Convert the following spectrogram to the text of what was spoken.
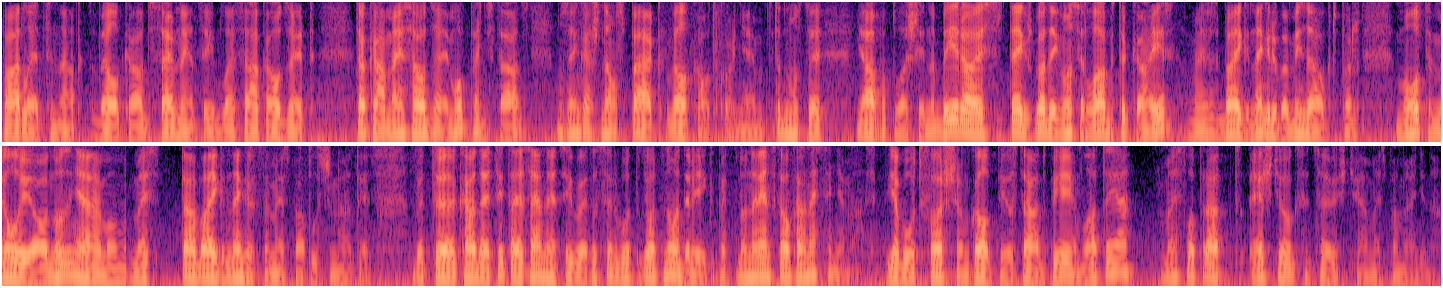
pārliecināt vēl kādu saimniecību, lai sāk audzēt tā, kā mēs audzējam upeņus tādus. Mums vienkārši nav spēka vēl kaut ko ņemt. Tad mums te jāpaplašina birojas. Teikšu godīgi, mums ir labi tā kā ir. Mēs baigi negribam izaugt par multimiljonu uzņēmumu. Mēs tā baigi negrasamies paplašināties. Bet uh, kādai citai saimniecībai tas var būt ļoti noderīgi, bet nu, neviens kaut kā nesaņemās. Ja būtu forši un kvalitīvs tādu pieejamu Latvijā, mēs labprāt ēršķogas ir sevišķi, jā, mēs pamēģinām.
